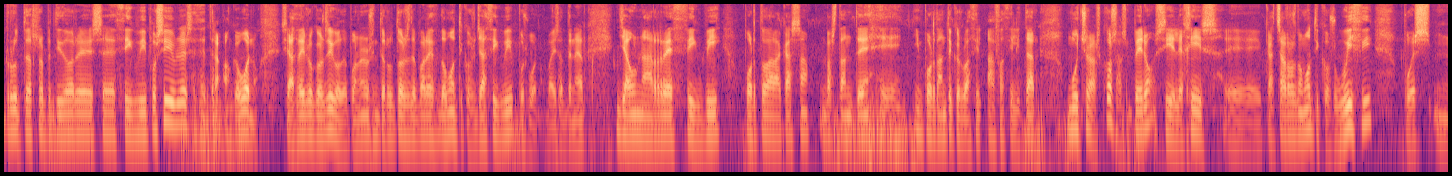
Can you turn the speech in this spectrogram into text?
routers repetidores eh, Zigbee posibles, etcétera. Aunque bueno, si hacéis lo que os digo de poner los interruptores de pared domóticos ya Zigbee, pues bueno, vais a tener ya una red Zigbee por toda la casa bastante importante que os va a facilitar mucho las cosas. Pero si elegís cacharros domóticos Wi-Fi, pues mm,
